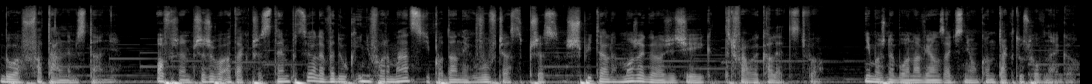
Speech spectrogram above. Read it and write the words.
Była w fatalnym stanie. Owszem, przeżyła atak przestępcy, ale według informacji podanych wówczas przez szpital może grozić jej trwałe kalectwo. Nie można było nawiązać z nią kontaktu słownego.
